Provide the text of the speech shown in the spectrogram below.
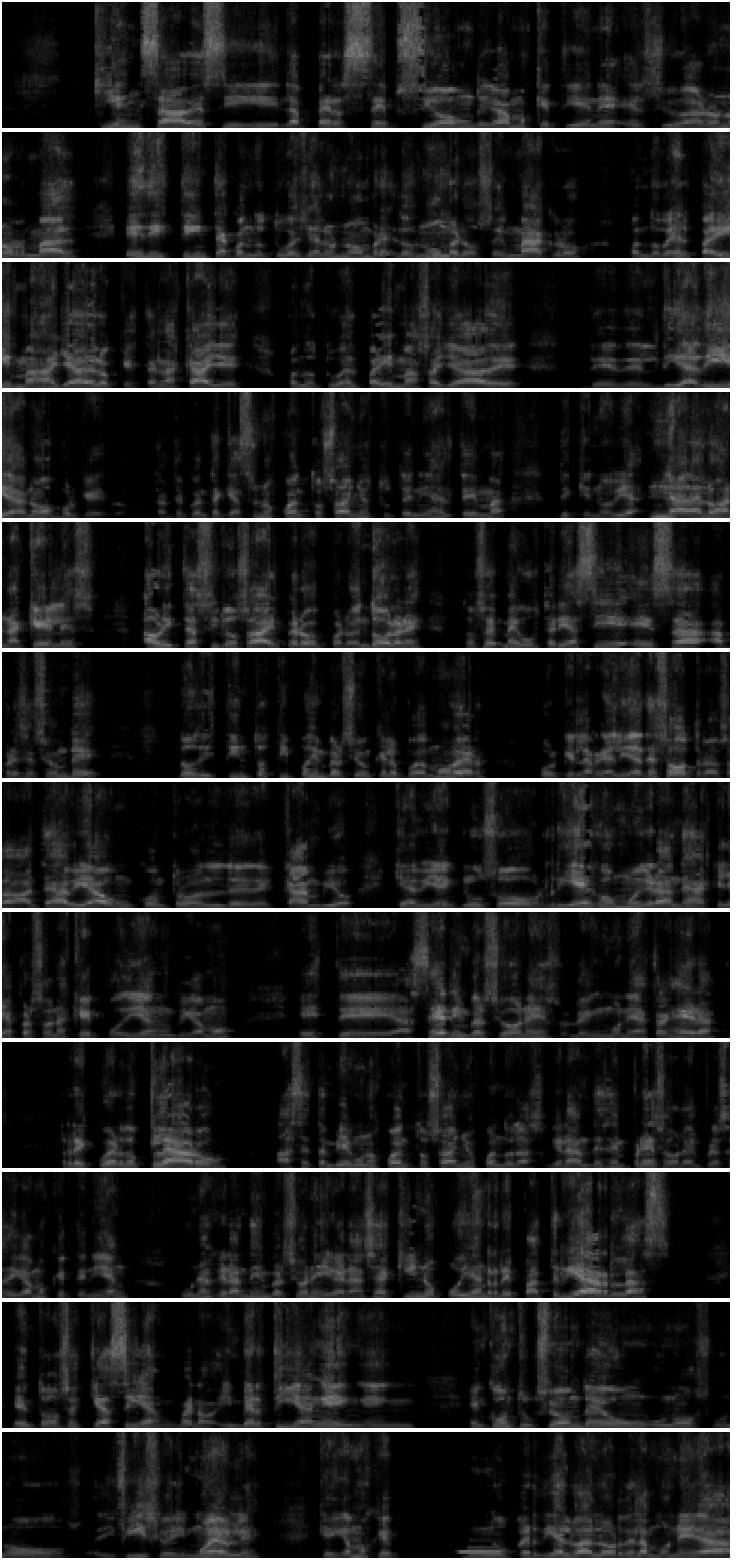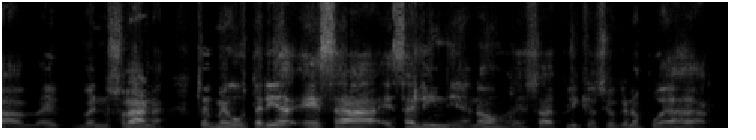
Quién sabe si la percepción, digamos, que tiene el ciudadano normal es distinta cuando tú ves ya los nombres, los números en macro, cuando ves el país más allá de lo que está en las calles, cuando tú ves el país más allá de, del día a día, ¿no? Porque date cuenta que hace unos cuantos años tú tenías el tema de que no había nada en los anaqueles, ahorita sí los hay, pero, pero en dólares. Entonces, me gustaría sí esa apreciación de los distintos tipos de inversión que lo podemos ver, porque la realidad es otra. O sea, antes había un control de, de cambio, que había incluso riesgos muy grandes a aquellas personas que podían, digamos, este, hacer inversiones en moneda extranjera. Recuerdo claro, hace también unos cuantos años, cuando las grandes empresas o las empresas, digamos, que tenían unas grandes inversiones y ganancias aquí, no podían repatriarlas entonces, ¿qué hacían? Bueno, invertían en, en, construcción de un, unos, unos edificios, inmuebles, que digamos que no perdía el valor de la moneda eh, venezolana. Entonces, me gustaría esa, esa línea, ¿no? Esa explicación que nos puedas dar.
